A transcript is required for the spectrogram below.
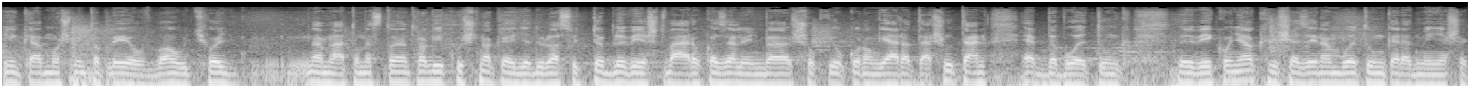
inkább most, mint a playoffban, úgyhogy nem látom ezt olyan tragikusnak, egyedül az, hogy több lövést várok az előnyben sok jó korongjáratás után, ebbe voltunk vékonyak, és ezért nem voltunk eredményesek.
